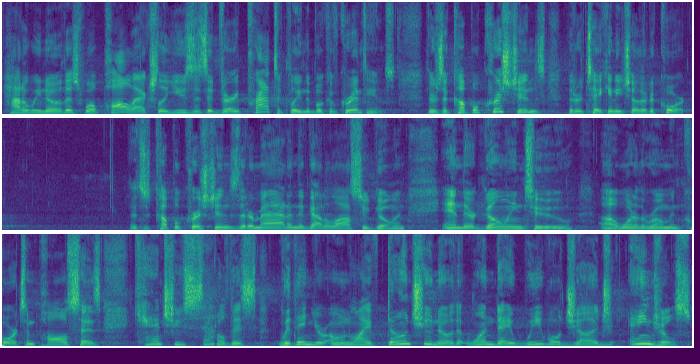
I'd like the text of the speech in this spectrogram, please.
How do we know this? Well, Paul actually uses it very practically in the book of Corinthians. There's a couple Christians that are taking each other to court. There's a couple Christians that are mad and they've got a lawsuit going, and they're going to uh, one of the Roman courts. And Paul says, Can't you settle this within your own life? Don't you know that one day we will judge angels?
